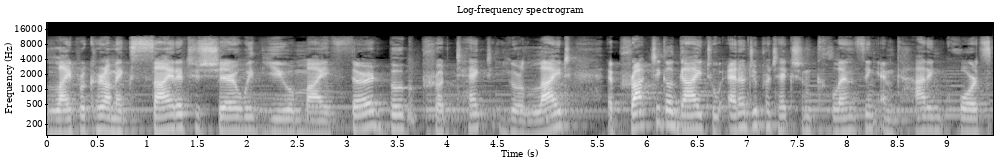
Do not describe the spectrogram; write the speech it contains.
Lightworker, I'm excited to share with you my third book, Protect Your Light, a practical guide to energy protection, cleansing, and cutting cords.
